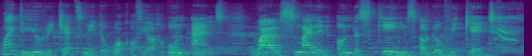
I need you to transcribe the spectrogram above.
Why do you reject me, the work of your own hands, while smiling on the schemes of the wicked?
